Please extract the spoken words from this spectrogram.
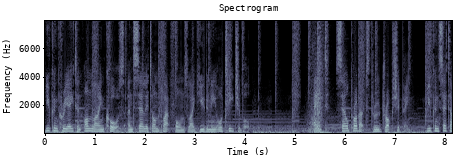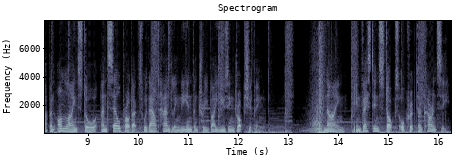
you can create an online course and sell it on platforms like Udemy or Teachable. 8. Sell products through dropshipping. You can set up an online store and sell products without handling the inventory by using dropshipping. 9. Invest in stocks or cryptocurrency.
